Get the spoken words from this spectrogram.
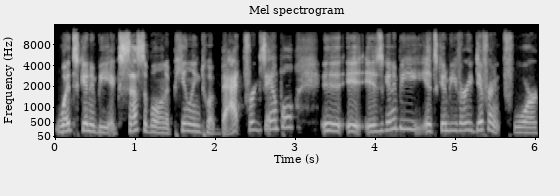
what's going to be accessible and appealing to a bat for example is, is going to be it's going to be very different for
